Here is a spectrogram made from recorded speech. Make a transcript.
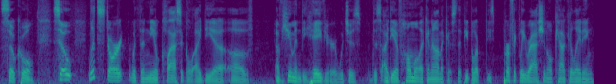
So cool. So let's start with the neoclassical idea of of human behavior, which is this idea of homo economicus, that people are these perfectly rational, calculating,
